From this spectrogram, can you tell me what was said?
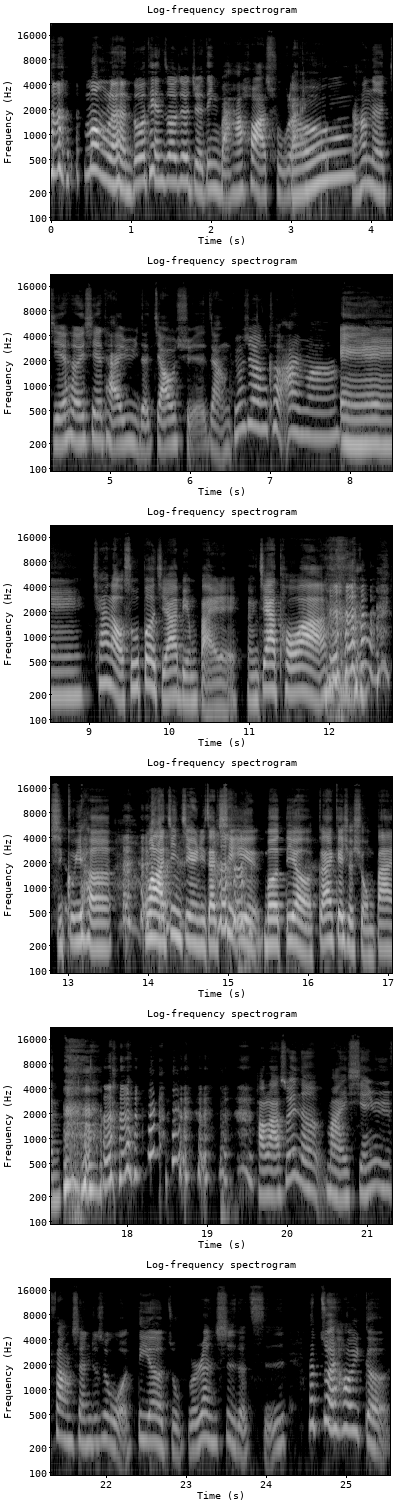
梦了很多天之后，就决定把它画出来。哦。然后呢，结合一些台语的教学，这样子，你不觉得很可爱吗？欸诶、欸，请老师报一下明白咧，两只兔啊，是几号？哇，进前二十七日，无对，该继续上班。好啦，所以呢，买咸鱼放生就是我第二组不认识的词。那最后一个，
